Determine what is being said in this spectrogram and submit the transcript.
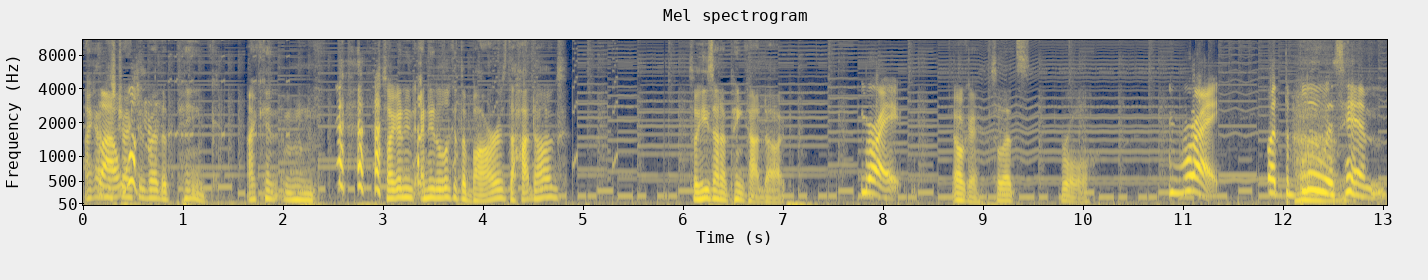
I got Wow, distracted by the pink. I can. Mm. so I need. I need to look at the bars, the hot dogs. So he's on a pink hot dog. Right, Okay, so let's roll. right. But the blue is him,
